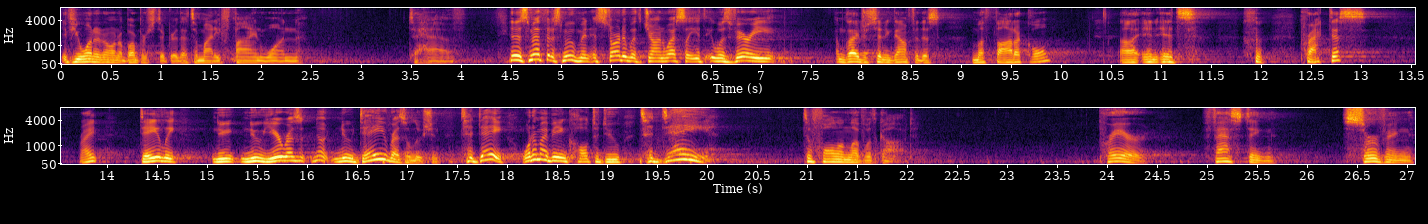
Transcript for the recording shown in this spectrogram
If you want it on a bumper sticker, that's a mighty fine one to have. You this Methodist movement, it started with John Wesley. It, it was very, I'm glad you're sitting down for this, methodical uh, in its practice, right? Daily, new, new year, res- no, new day resolution. Today, what am I being called to do today to fall in love with God? Prayer, fasting, serving,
